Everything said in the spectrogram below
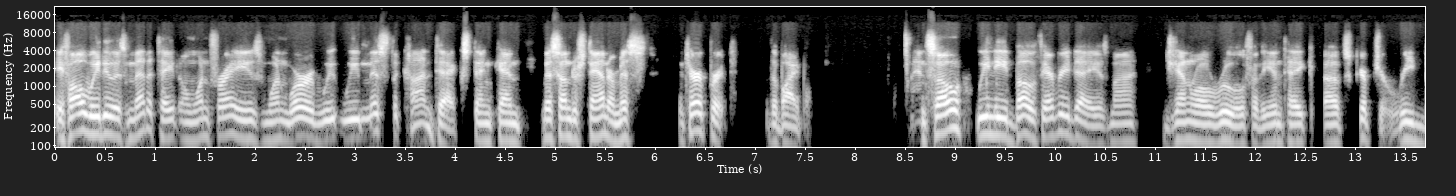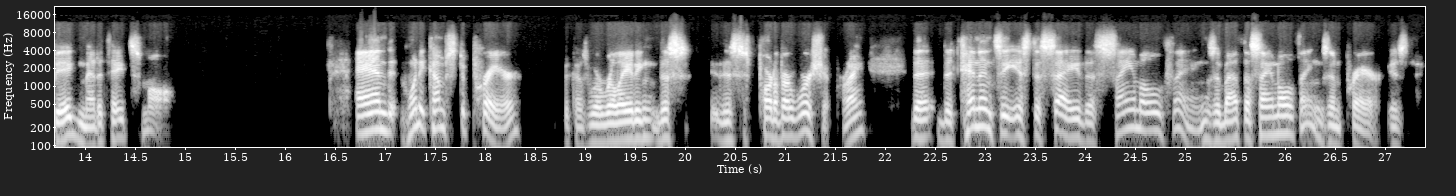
If all we do is meditate on one phrase, one word, we, we miss the context and can misunderstand or misinterpret the Bible. And so we need both every day, is my general rule for the intake of Scripture. Read big, meditate small. And when it comes to prayer, because we're relating this, this is part of our worship, right? The, the tendency is to say the same old things about the same old things in prayer, isn't it?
